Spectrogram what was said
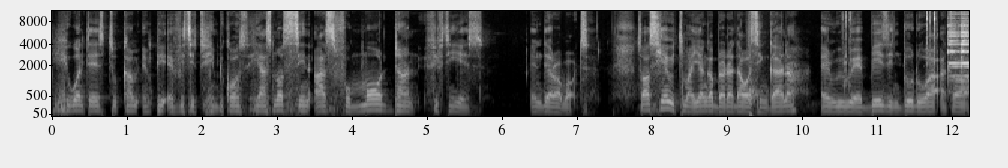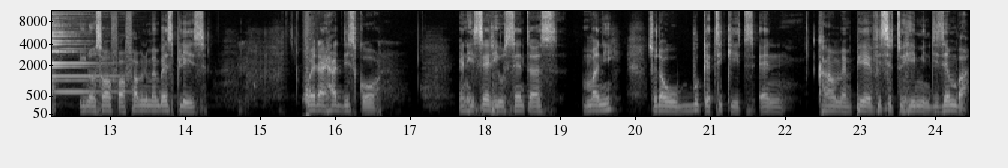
he wanted us to come and pay a visit to him because he has not seen us for more than 15 years and thereabouts. So I was here with my younger brother that was in Ghana and we were based in Dodowa at our, you know, some of our family members' place. When I had this call and he said he would send us money so that we'll book a ticket and come and pay a visit to him in December.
